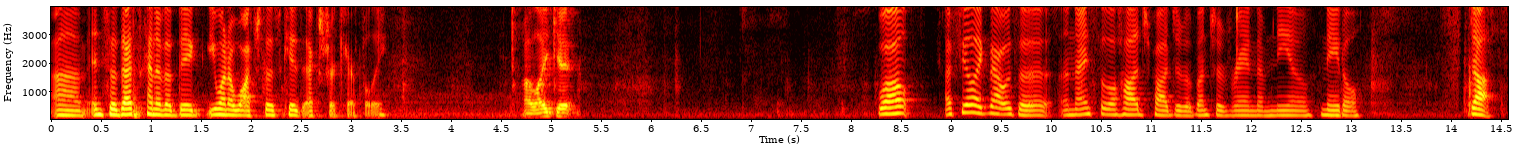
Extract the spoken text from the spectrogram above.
Um, and so that's kind of a big, you want to watch those kids extra carefully. I like it. Well, I feel like that was a, a nice little hodgepodge of a bunch of random neonatal stuff.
